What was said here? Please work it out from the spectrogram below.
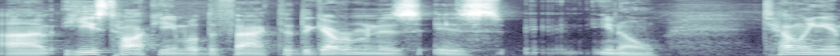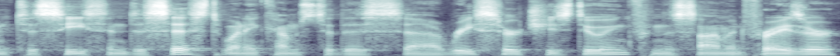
Um, he's talking about the fact that the government is is you know telling him to cease and desist when it comes to this uh, research he's doing from the Simon Fraser,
